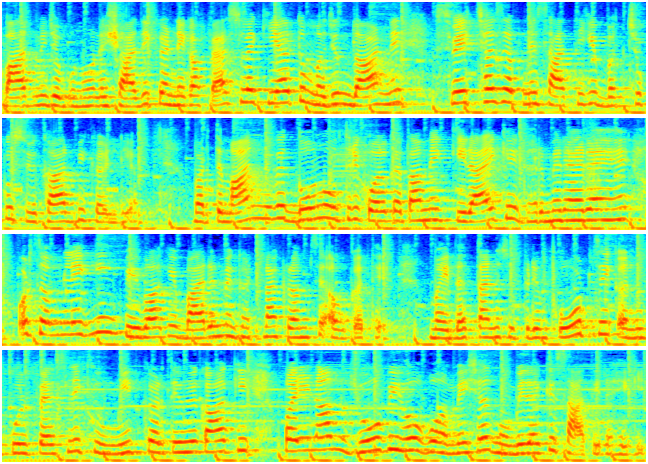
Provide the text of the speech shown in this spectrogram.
बाद में जब उन्होंने शादी करने का फैसला किया तो मजुमदार ने स्वेच्छा से अपने साथी के बच्चों को स्वीकार भी कर लिया। वर्तमान में वे दोनों उत्तरी कोलकाता में किराए के घर में रह रहे हैं और समलैंगिक विवाह के बारे में घटनाक्रम से अवगत है। वही दत्ता ने सुप्रीम कोर्ट से एक अनुकूल फैसले की उम्मीद करते हुए कहा कि परिणाम जो भी हो, वो हमेशा मोबिदा के साथ ही रहेगी।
